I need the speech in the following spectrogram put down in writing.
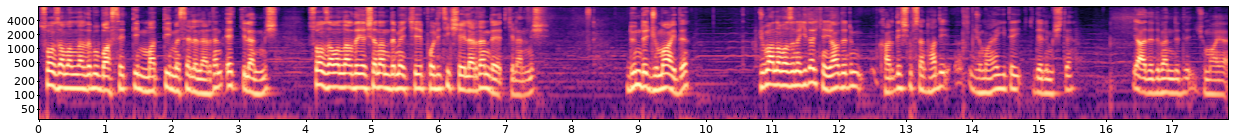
Son zamanlarda bu bahsettiğim maddi meselelerden etkilenmiş. Son zamanlarda yaşanan demek ki politik şeylerden de etkilenmiş. Dün de cumaydı. Cuma namazına giderken ya dedim kardeşim sen hadi cumaya gide, gidelim işte. Ya dedi ben dedi cumaya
